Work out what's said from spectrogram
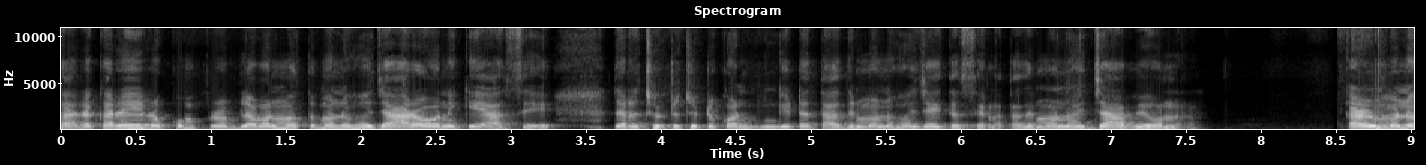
কারা কারা এরকম প্রবলেম আমার মতো মনে হয় যে আরও অনেকে আছে, যারা ছোট ছোট কন্টেন্ট তাদের মনে হয় যাইতেছে না, তাদের মনে হয় যাবেও না। কারণ মনে,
